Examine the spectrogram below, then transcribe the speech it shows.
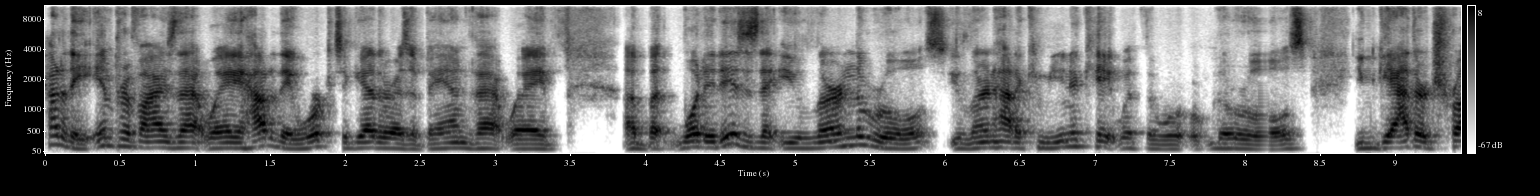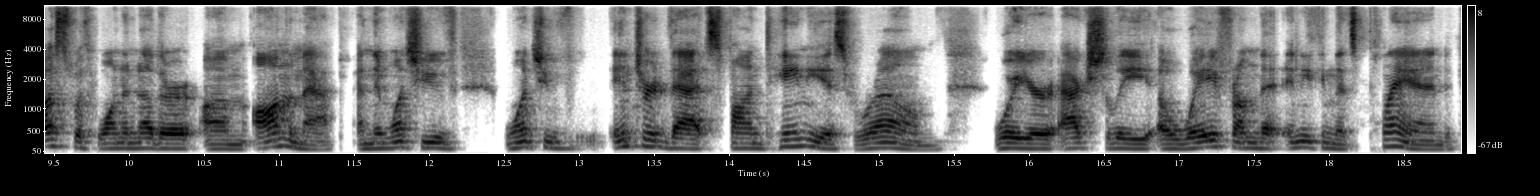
how do they improvise that way? How do they work together as a band that way? Uh, but what it is is that you learn the rules, you learn how to communicate with the, the rules, you gather trust with one another um, on the map, and then once you've once you've entered that spontaneous realm where you're actually away from the, anything that's planned,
